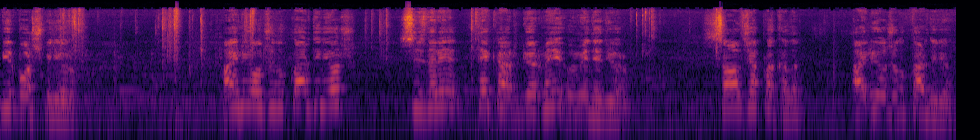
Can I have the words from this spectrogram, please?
bir borç biliyorum. Hayırlı yolculuklar diliyor. Sizleri tekrar görmeyi ümit ediyorum. Sağlıcakla kalın. Hayırlı yolculuklar diliyorum.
